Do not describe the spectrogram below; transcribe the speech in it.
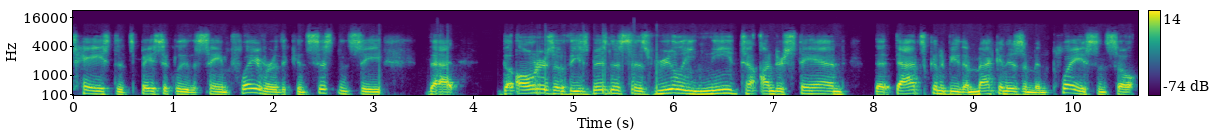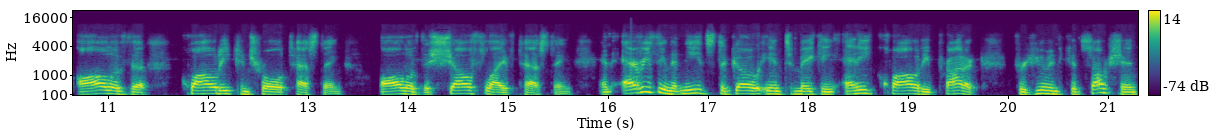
taste, it's basically the same flavor. The consistency that the owners of these businesses really need to understand that that's going to be the mechanism in place. And so all of the quality control testing, all of the shelf life testing, and everything that needs to go into making any quality product for human consumption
